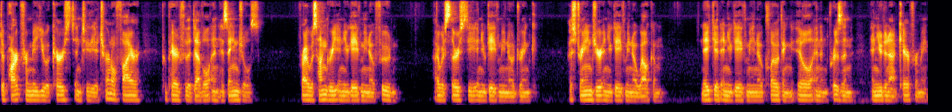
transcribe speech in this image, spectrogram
Depart from me, you accursed, into the eternal fire prepared for the devil and his angels. For I was hungry, and you gave me no food. I was thirsty, and you gave me no drink. A stranger, and you gave me no welcome. Naked, and you gave me no clothing. Ill and in prison, and you do not care for me.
